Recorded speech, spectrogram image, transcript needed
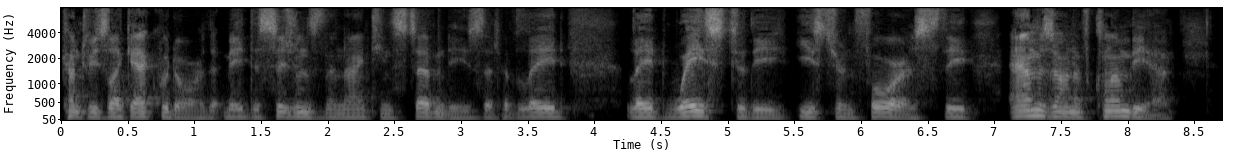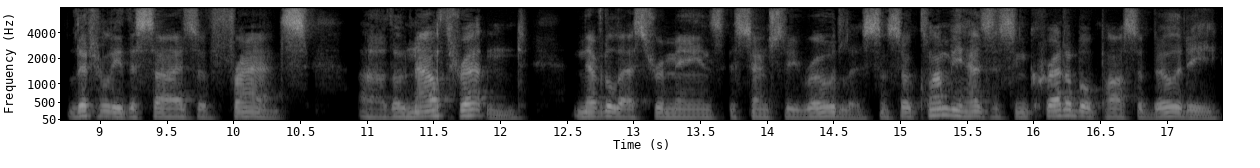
Countries like Ecuador that made decisions in the 1970s that have laid, laid waste to the eastern forests, the Amazon of Colombia, literally the size of France, uh, though now threatened, nevertheless remains essentially roadless. And so Colombia has this incredible possibility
